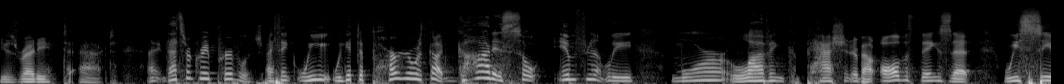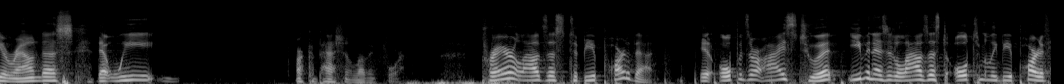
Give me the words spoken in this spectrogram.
He was ready to act. That's our great privilege. I think we, we get to partner with God. God is so infinitely more loving, compassionate about all the things that we see around us that we are compassionate loving for. Prayer allows us to be a part of that. It opens our eyes to it, even as it allows us to ultimately be a part of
